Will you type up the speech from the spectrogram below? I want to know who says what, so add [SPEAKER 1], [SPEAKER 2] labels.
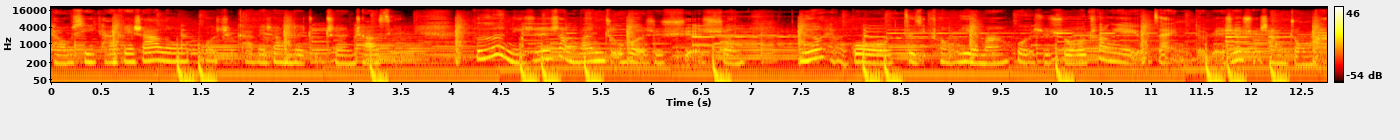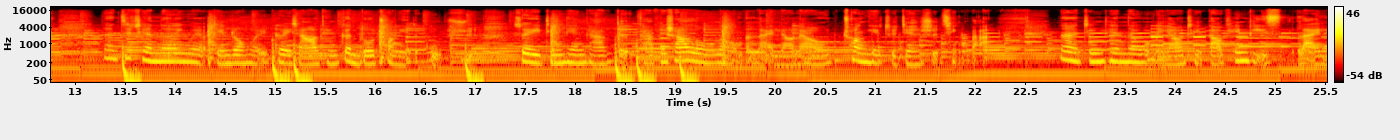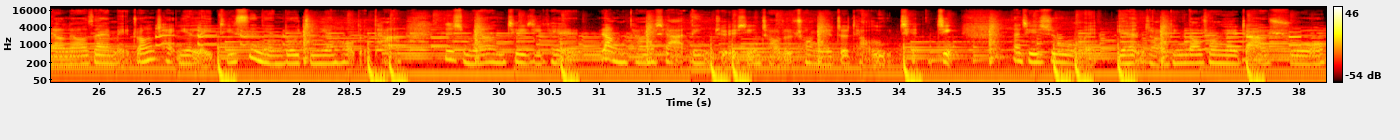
[SPEAKER 1] 乔西咖啡沙龙，我是咖啡沙龙的主持人乔西。不论你是上班族或者是学生，你有想过自己创业吗？或者是说创业有在你的人生选项中吗？那之前呢，因为有听众回馈想要听更多创业的故事，所以今天咖的咖啡沙龙，让我们来聊聊创业这件事情吧。那今天呢，我们邀请到 Candice 来聊聊在美妆产业累积四年多经验后的她，是什么样的契机可以让她下定决心朝着创业这条路前进？那其实我们也很常听到创业家说，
